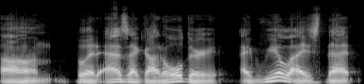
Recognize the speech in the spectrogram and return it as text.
Um, but as I got older, I realized that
